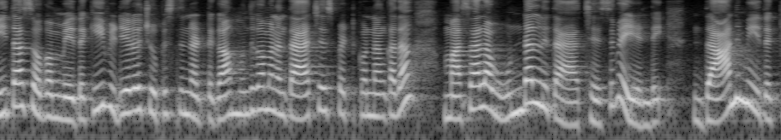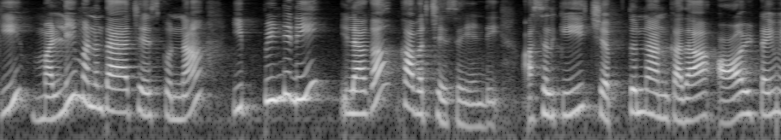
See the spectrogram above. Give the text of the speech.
మిగతా సొగం మీదకి వీడియోలో చూపిస్తున్నట్టుగా ముందుగా మనం తయారు చేసి పెట్టుకున్నాం కదా మసాలా ఉండల్ని తయారు చేసి వేయండి. దాని మీదకి మళ్ళీ మనం తయారు చేసుకున్న ఈ పిండిని ఇలాగా కవర్ చేసేయండి. అసలుకి చెప్తున్నాను కదా ఆల్ టైం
